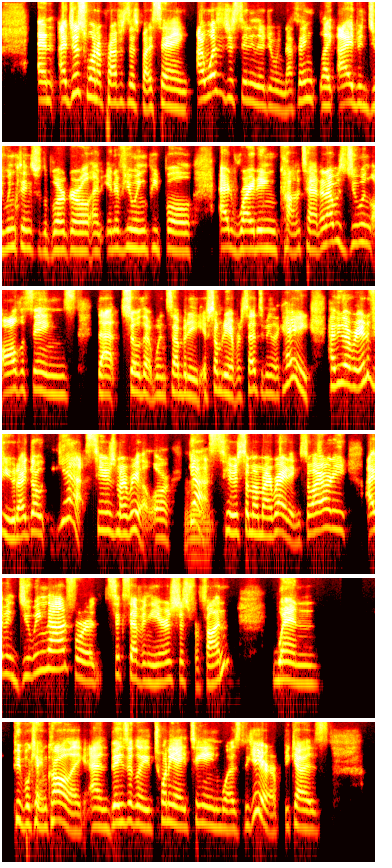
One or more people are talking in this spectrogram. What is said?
And I just want to preface this by saying I wasn't just sitting there doing nothing. Like I had been doing things for the Blerd Gurl and interviewing people and writing content. And I was doing all the things that so that when somebody, if somebody ever said to me, like, hey, have you ever interviewed? I go, yes, here's my reel, or right. yes, here's some of my writing. So I already, I've been doing that for six, seven years just for fun when people came calling. And basically 2018 was the year because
